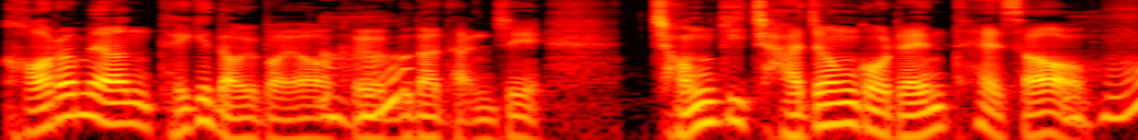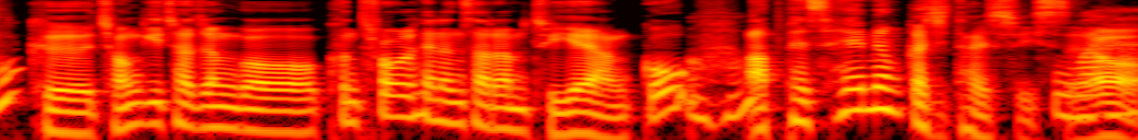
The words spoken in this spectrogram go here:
걸으면 되게 넓어요. 그 문화단지. 전기 자전거 렌트해서 uh-huh. 그 전기 자전거 컨트롤 하는 사람 뒤에 앉고 uh-huh. 앞에 세 명까지 탈 수 있어요. Wow.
